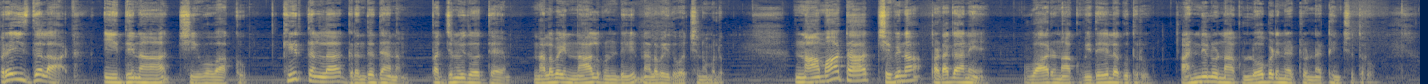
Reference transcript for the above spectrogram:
Praise the lord ఈ దిన జీవవాక్కు. కీర్తనల గ్రంథధ్యానం పద్దెనిమిదో అధ్యాయం నలభై నాలుగు నుండి నలభై ఐదు వచనములు. నా మాట చెవిన పడగానే వారు నాకు విధేయులగుదురు. అన్నిలు నాకు లోబడినట్లు నటించుదురు.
